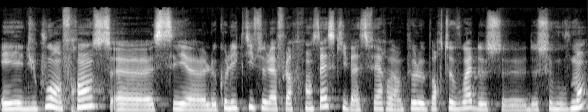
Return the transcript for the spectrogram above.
Et du coup, en France, euh, c'est euh, le collectif de la fleur française qui va se faire un peu le porte-voix de ce, de ce mouvement.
